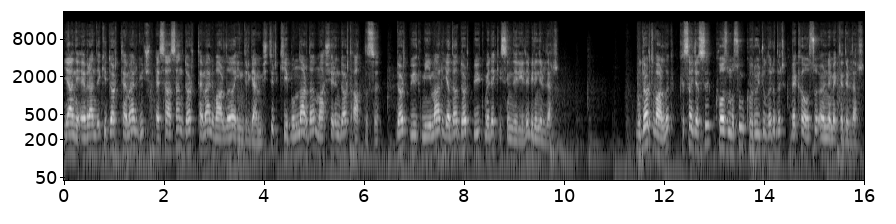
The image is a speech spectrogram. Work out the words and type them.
Yani evrendeki dört temel güç esasen dört temel varlığa indirgenmiştir ki bunlar da mahşerin dört atlısı, dört büyük mimar ya da dört büyük melek isimleriyle bilinirler. Bu dört varlık kısacası kozmosun koruyucularıdır ve kaosu önlemektedirler.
